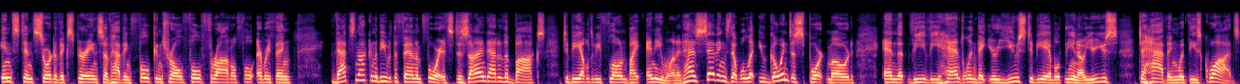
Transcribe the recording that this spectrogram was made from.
instant sort of experience of having full control, full throttle, full everything, that's not going to be with the Phantom 4. It's designed out of the box to be able to be flown by anyone. It has settings that will let you go into sport mode and the, the, the handling that you're used to be able, you know, you're used to having with these quads.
